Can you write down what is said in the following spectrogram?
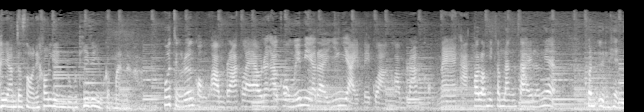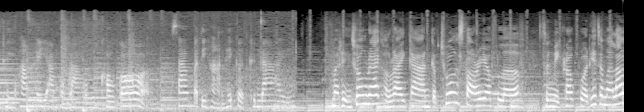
พยายามจะสอนให้เขาเรียนรู้ที่จะอยู่กับมันนะคะพูดถึงเรื่องของความรักแล้วนะคะ คงไม่มีอะไรยิ่งใหญ่ไปกว่าความรักของแม่ค่ะพอเรามีกำลังใจแล้วเนี่ยคนอื่นเห็นถึงความพยายามของเรา เขาก็สร้างปาฏิหารย์ให้เกิดขึ้นได้ มาถึงช่วงแรกของรายการกับช่วง Story of Love ซึ่งมีครอบครัวที่จะมาเล่า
